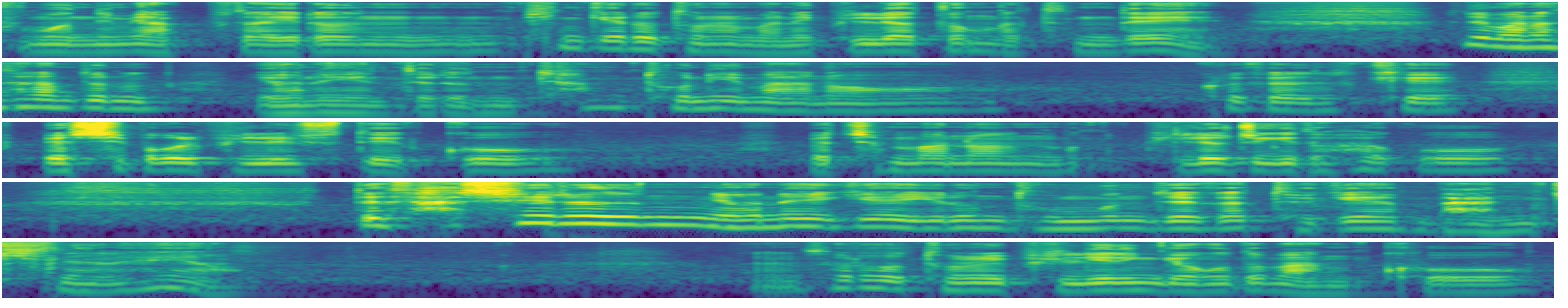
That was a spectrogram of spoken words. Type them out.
부모님이 아프다 이런 핑계로 돈을 많이 빌렸던 것 같은데 이제 많은 사람들은 연예인들은 참 돈이 많어. 그러니까 이렇게 몇십억을 빌릴 수도 있고 몇 천만 원 막 빌려주기도 하고. 근데 사실은 연예계 이런 돈 문제가 되게 많기는 해요. 서로 돈을 빌리는 경우도 많고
